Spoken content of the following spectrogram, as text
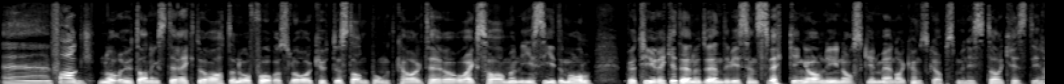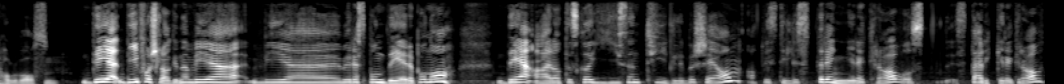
eh, fag. Når Utdanningsdirektoratet nå foreslår å kutte standpunktkarakterer og eksamen i sidemål, betyr ikke det nødvendigvis en svekking av nynorsken, mener kunnskapsminister Kristin Halvorsen. Det, de forslagene vi, vi, responderer på nå, det er at det skal gis en tydelig beskjed om at vi stiller strengere krav og sterkere krav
